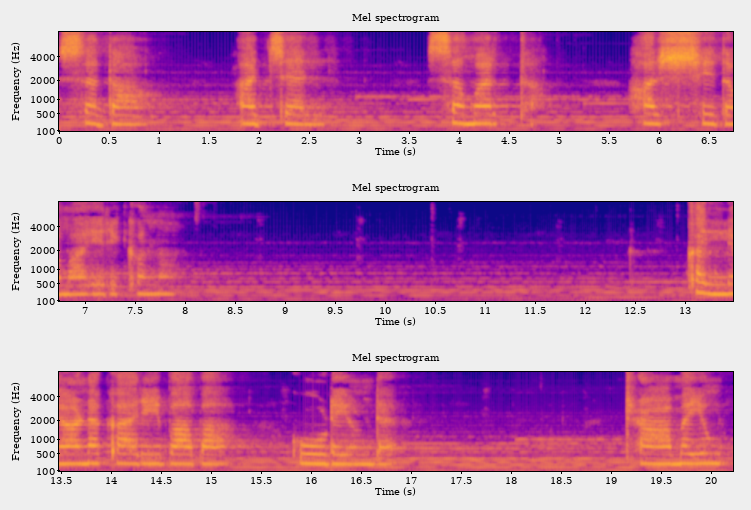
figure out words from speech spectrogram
സദാ അജൽ സമർത്ഥ ഹർഷിതമായിരിക്കുന്നു കല്യാണക്കാരി ബാബ കൂടെയുണ്ട്. ഡ്രാമയും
